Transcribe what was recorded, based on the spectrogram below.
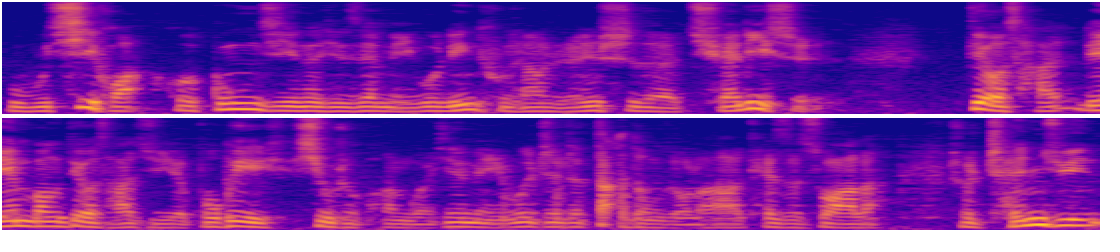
武器化或攻击那些在美国领土上人士的权利时，调查联邦调查局也不会袖手旁观。现在美国真是大动作了啊，开始抓了。说陈军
